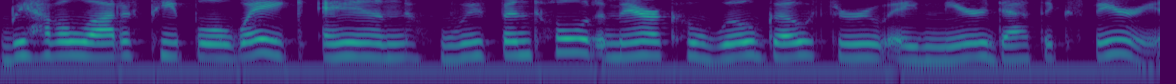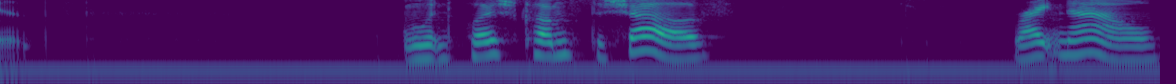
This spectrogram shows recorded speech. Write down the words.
We have a lot of people awake, and we've been told America will go through a near death experience. When push comes to shove, right now,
